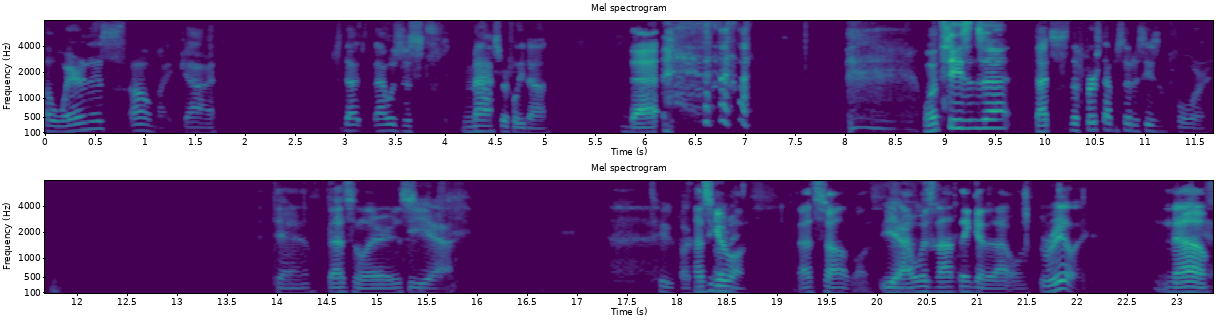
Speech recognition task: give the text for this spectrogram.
awareness. Oh my god, that that was just masterfully done. that. what season's that? That's the first episode of season four. Damn, that's hilarious. Yeah, too fucking. That's a good funny. one. That's a solid one. Yeah. I was not thinking of that one. Really. No. Yeah.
